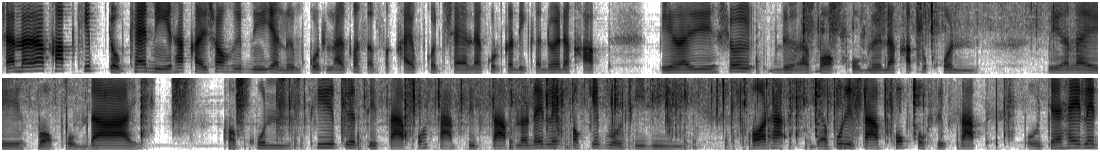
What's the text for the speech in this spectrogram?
ฉะนั้นนะครับคลิปจบแค่นี้ถ้าใครชอบคลิปนี้อย่าลืมกดไลค์กด subscribe กดแชร์และกดกระดิ่งกันด้วยนะครับ มีอะไรช่วยเหลือบอกผมเลยนะครับ ทุกคนมีอะไรบอกผมได้ ขอบคุณที่เตือนติดตามครบสามสิบซับแล้วได้เล่นพ็อกเก็ตโ l ทีดีเพราะถ้าเดี๋ยวผู้ติดตามครบหกสิบซับผมจะให้เล่น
